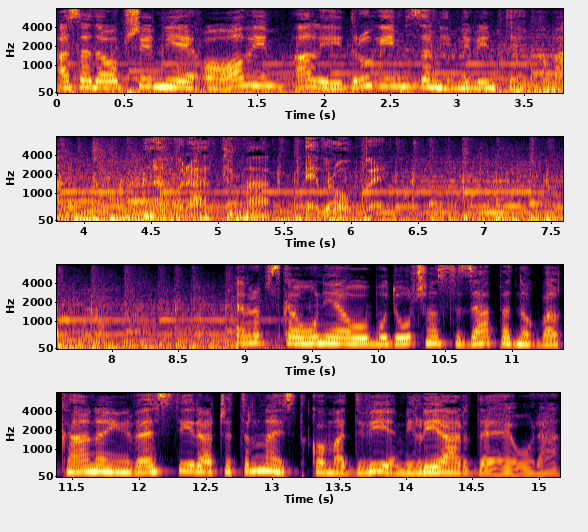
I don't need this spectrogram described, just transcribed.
A sada opširnije o ovim, ali i drugim zanimljivim temama. Na vratima Evrope. Evropska unija u budućnost Zapadnog Balkana investira 14,2 milijarde eura.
